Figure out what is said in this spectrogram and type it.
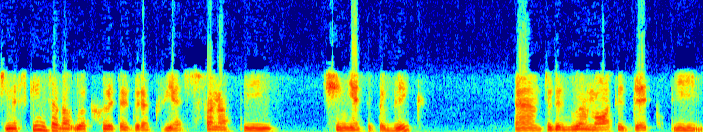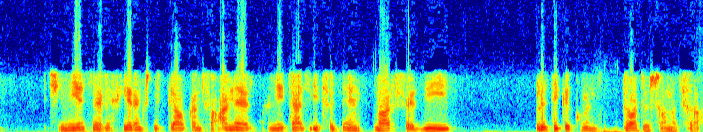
So miskien sal daar ook groter druk wees vanaf die Chinese publiek. Ehm um, tot 'n hoë mate dit die Chinese regeringsbestel kan verander net as iets vir maar vir die politieke kommentators aan dit vra.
